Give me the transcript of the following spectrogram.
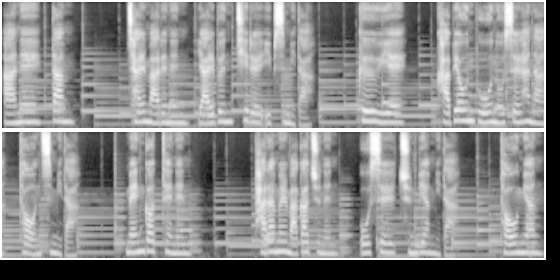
안에 땀 잘 마르는 얇은 티를 입습니다. 그 위에 가벼운 보온 옷을 하나 더 얹습니다. 맨 겉에는 바람을 막아주는 옷을 준비합니다. 더우면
